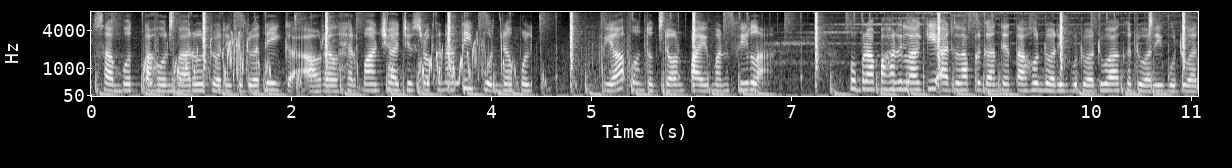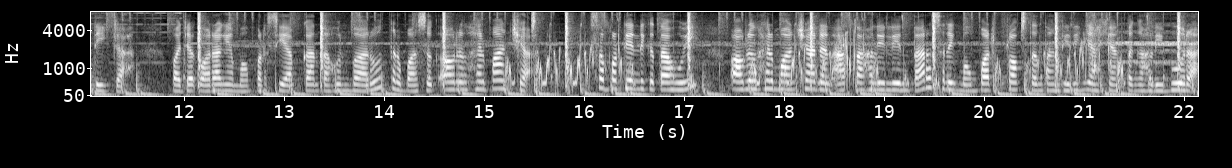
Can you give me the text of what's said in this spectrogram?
Sambut tahun baru 2023, Aurel Hermansyah justru kena tipu 65 rupiah untuk down payment villa. Beberapa hari lagi adalah pergantian tahun 2022 ke 2023. Banyak orang yang mempersiapkan tahun baru termasuk Aurel Hermansyah. Seperti yang diketahui, Aurel Hermansyah dan Atta Halilintar sering membuat vlog tentang dirinya yang tengah liburan.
